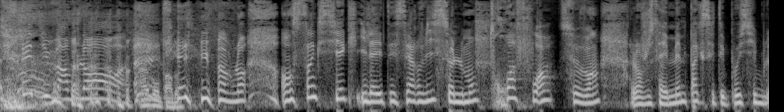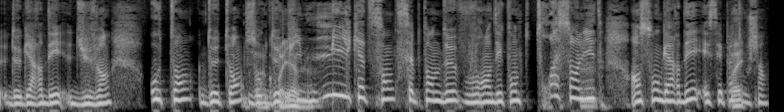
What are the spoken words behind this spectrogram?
c'est du vin blanc. Ah bon, pardon. C'est du vin blanc. En cinq siècles, il a été servi seulement trois fois ce vin. Alors je savais même pas que c'était possible de garder du vin autant de temps. C'est Donc depuis incroyable. 1472, vous vous rendez compte, 300 litres en sont gardés et c'est pas Ouais. touche. Hein.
